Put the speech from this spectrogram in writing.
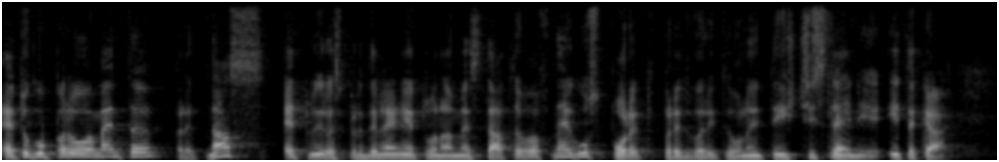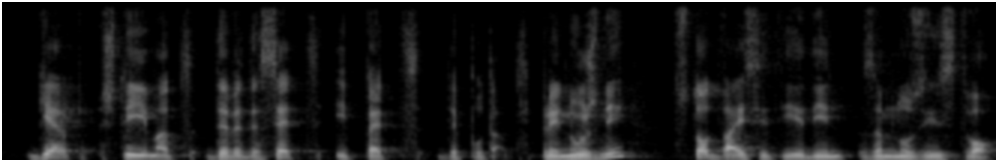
Ето го парламента пред нас, ето и разпределението на местата в него според предварителните изчисления. И така, ГЕРБ ще имат 95 депутати. При нужни 121 за мнозинство.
